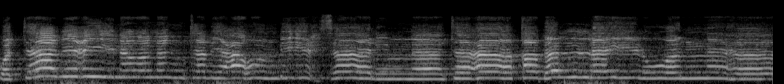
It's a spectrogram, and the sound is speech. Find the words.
والتابعين ومن تبعهم بإحسان ما تعاقب الليل والنهار.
